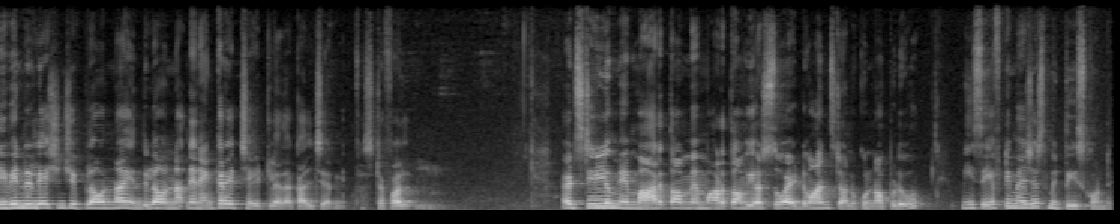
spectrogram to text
లివ్ ఇన్ రిలేషన్షిప్లో ఉన్నా ఎందులో ఉన్నా నేను ఎంకరేజ్ చేయట్లేదు ఆ కల్చర్ని first of all. At still మేము మారుతాం మేము మారుతాం వీఆర్ సో అడ్వాన్స్డ్ అనుకున్నప్పుడు మీ సేఫ్టీ మెజర్స్ మీరు తీసుకోండి.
